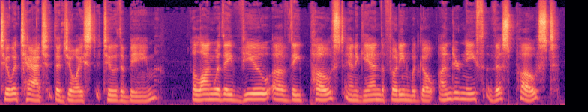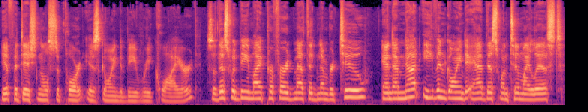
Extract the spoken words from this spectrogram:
to attach the joist to the beam along with a view of the post. And again, the footing would go underneath this post if additional support is going to be required. So this would be my preferred method number two. And I'm not even going to add this one to my list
